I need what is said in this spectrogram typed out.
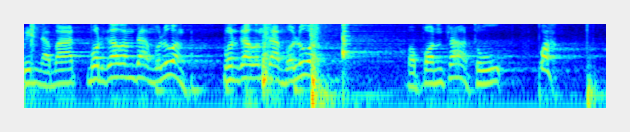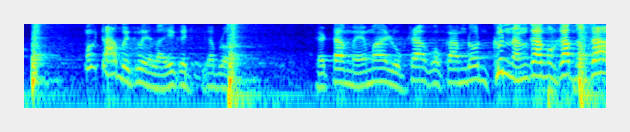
บินดาบาดบนเขาวังทางบ่ล่วงบนเขาวังทางบ่ล่วงพอปอนซาถูปะมึงตาไปเกลี่ยอะไรกันครับรถแต่ถ้าแม่ไม้ลูกเจ้าก็กำโดนขึ้นหนังกลางคนครับหนังเจ้า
